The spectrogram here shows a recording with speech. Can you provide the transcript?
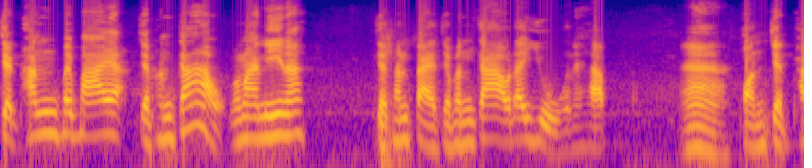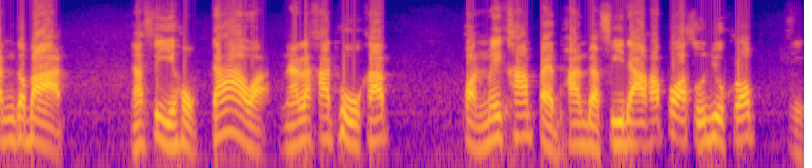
7,000ไปลายๆอะ7,900 ประมาณนี้นะ 7,800 7,900 ได้อยู่นะครับอ่าผ่อน 7,000 กว่าบาทนะ469 อะนะราคาถูกครับ ผ่อนไม่ข้าม 8,000 แบบฟรีดาวครับปลอดศูนย์อยู่ครบ นี่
